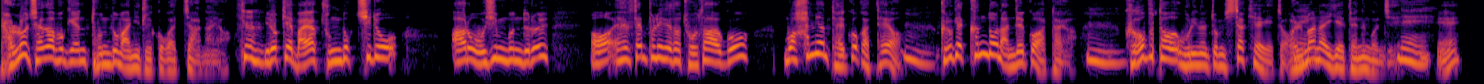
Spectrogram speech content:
별로 제가 보기엔 돈도 많이 들 것 같지 않아요. 이렇게 마약 중독 치료하러 오신 분들을 어 해- 샘플링해서 조사하고 뭐 하면 될 것 같아요. 음. 그렇게 큰 돈 안 될 것 같아요. 음. 그거부터 우리는 좀 시작해야겠죠. 얼마나 이게 되는 건지. 네. 예.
